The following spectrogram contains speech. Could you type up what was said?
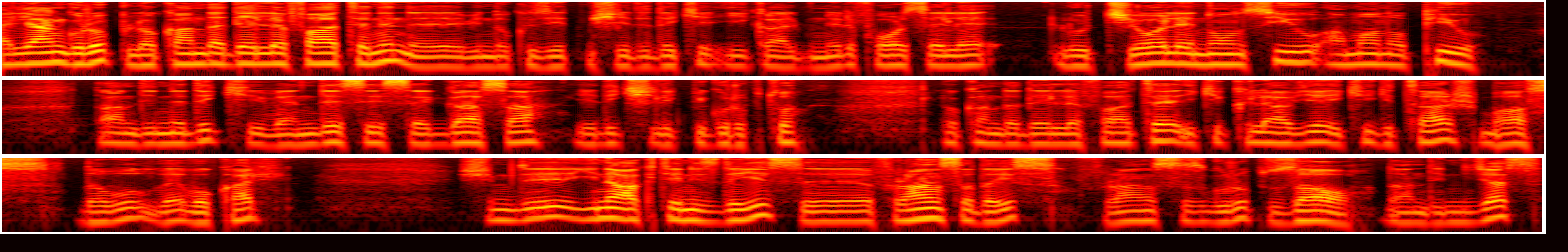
İtalyan grup Locanda delle Fate'nin 1977'deki ilk albümleri Forse le Lucciole non siu amano piu'dan dinledik. Vendesi Segasa 7 kişilik bir gruptu. Locanda delle Fate 2 klavye, 2 gitar, bas, davul ve vokal. Şimdi yine Akdeniz'deyiz, Fransa'dayız. Fransız grup Zao'dan dinleyeceğiz.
